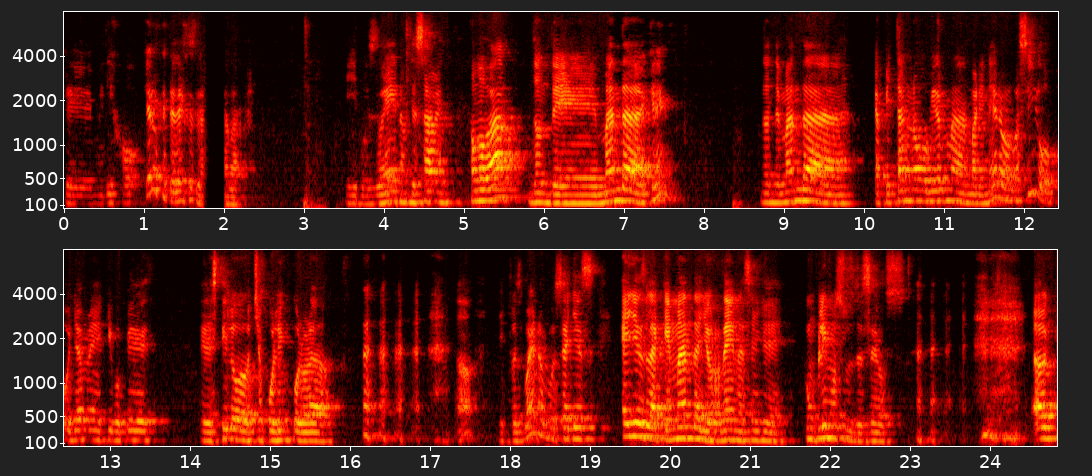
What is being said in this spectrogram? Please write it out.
que me dijo, quiero que te dejes la barba. Y pues bueno, ya saben, ¿cómo va? Donde manda, ¿qué? Donde manda capitán no gobierna marinero o algo así, o, ya me equivoqué, el estilo Chapulín Colorado. Y pues bueno, pues ella es, ella es la que manda y ordena, así que cumplimos sus deseos. ok,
